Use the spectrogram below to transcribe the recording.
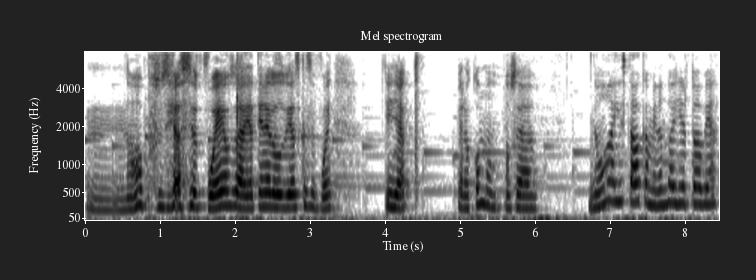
no, pues ya se fue, o sea, ya tiene dos días que se fue. Y ella, pero ¿cómo? O sea, no, ahí estaba caminando ayer todavía.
